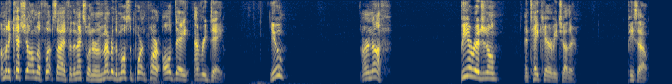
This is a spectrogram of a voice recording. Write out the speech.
I'm going to catch you all on the flip side for the next one. And remember the most important part all day, every day. You are enough. Be original and take care of each other. Peace out.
